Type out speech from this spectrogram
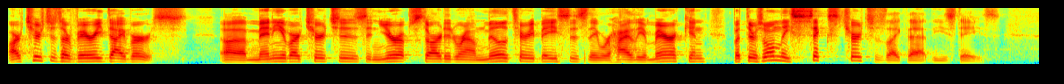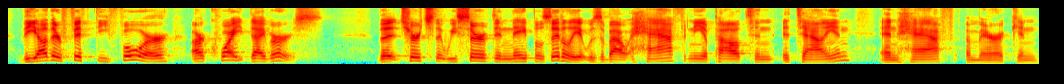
Our churches are very diverse. Uh, many of our churches in Europe started around military bases. They were highly American, but there's only six churches like that these days. The other 54 are quite diverse. The church that we served in Naples, Italy, it was about half Neapolitan Italian and half American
